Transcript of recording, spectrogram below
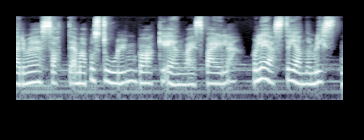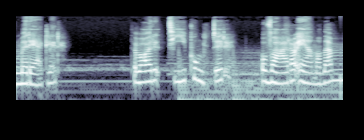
Dermed satte jeg meg på stolen bak enveisspeilet og leste gjennom listen med regler. Det var ti punkter, og hver og en av dem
